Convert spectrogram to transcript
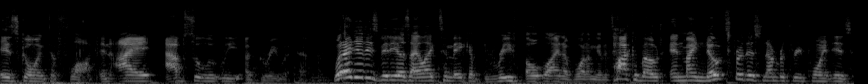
is going to flop, and I absolutely agree with him. When I do these videos, I like to make a brief outline of what I'm going to talk about, and my notes for this number three point is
